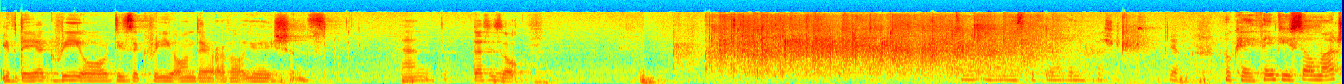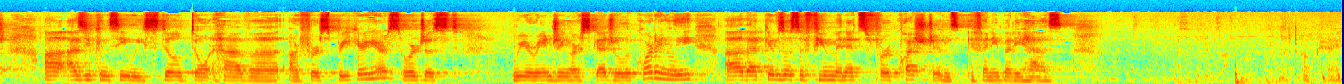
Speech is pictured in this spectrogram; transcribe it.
if they agree or disagree on their evaluations. And that is all. Do you want me to ask if they have any questions? Yeah. Okay, thank you so much. Uh, as you can see, we still don't have uh, our first speaker here, so we're just rearranging our schedule accordingly. Uh, that gives us a few minutes for questions, if anybody has. Okay.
